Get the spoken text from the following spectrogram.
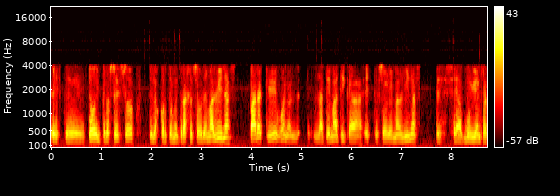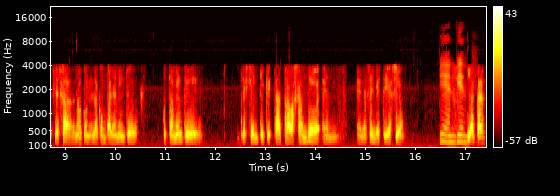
este, todo el proceso de los cortometrajes sobre Malvinas para que, bueno, la temática este, sobre Malvinas sea muy bien reflejada, ¿no? Con el acompañamiento justamente de, de gente que está trabajando en, en esa investigación. Bien, bien. Y acá,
